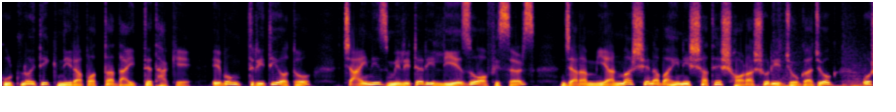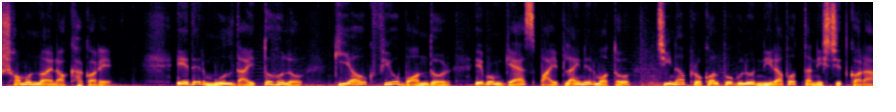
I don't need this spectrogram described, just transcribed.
কূটনৈতিক নিরাপত্তা দায়িত্বে থাকে। এবং তৃতীয়ত চাইনিজ মিলিটারি লিয়েজো অফিসার্স যারা মিয়ানমার সেনাবাহিনীর সাথে সরাসরি যোগাযোগ ও সমন্বয় রক্ষা করে। এদের মূল দায়িত্ব হল কিয়াওক ফিউ বন্দর এবং গ্যাস পাইপলাইনের মতো চীনা প্রকল্পগুলোর নিরাপত্তা নিশ্চিত করা।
